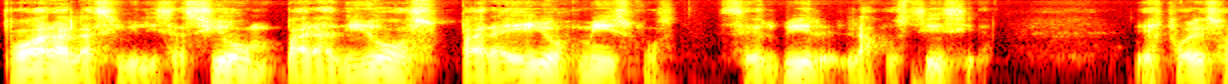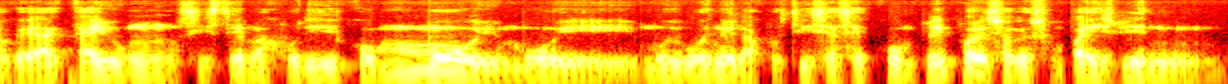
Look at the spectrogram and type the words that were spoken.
para la civilización, para Dios, para ellos mismos, servir la justicia. Es por eso que acá hay un sistema jurídico muy, muy, muy bueno y la justicia se cumple. Y por eso que es un país bien,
